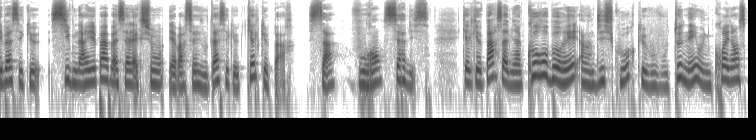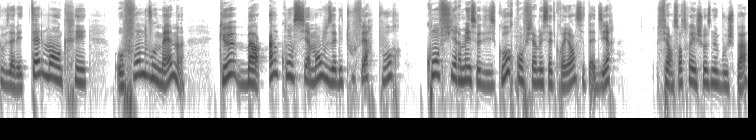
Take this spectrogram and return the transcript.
Eh ben, c'est que si vous n'arrivez pas à passer à l'action et à avoir ces résultats, c'est que quelque part, ça vous rend service. Quelque part, ça vient corroborer un discours que vous vous tenez ou une croyance que vous avez tellement ancrée au fond de vous-même que ben, inconsciemment, vous allez tout faire pour confirmer ce discours, confirmer cette croyance, c'est-à-dire faire en sorte que les choses ne bougent pas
